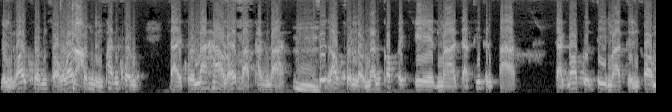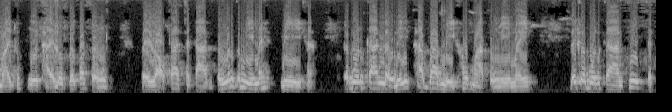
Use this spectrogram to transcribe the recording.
หนึ่งร้อยคนสองร้อยครับคนหนึ่งพันคนจ่ายคนละห้าร้อยบาทพันบาทอืมซึ่งเอาคนเหล่านั้นก็ไปเกณฑ์มาจากที่ต่างๆ จากนอกพื้นที่มาถึงก็มายกมือถ่ายรูปแล้วก็ส่งไปหลอกราชการ ตรงนั้นก็มีไหมมีค่ะ กระบวนการเหล่านี้ถามว่ามีเข้ามาตรงนี้ไหมในกระบวนการที่จัด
